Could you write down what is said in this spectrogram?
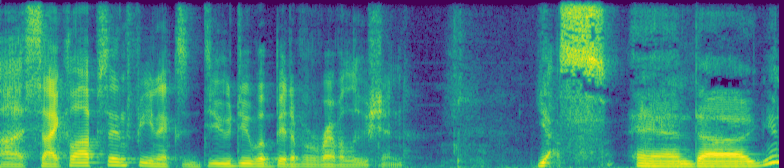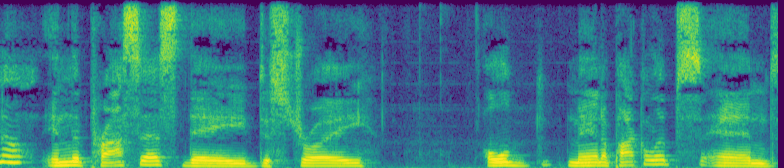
Uh, Cyclops and Phoenix do do a bit of a revolution. yes, and uh, you know, in the process, they destroy Old Man Apocalypse, and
